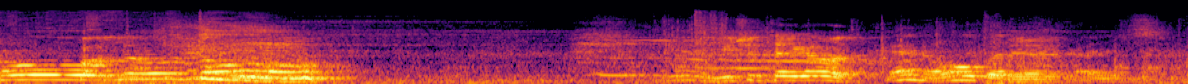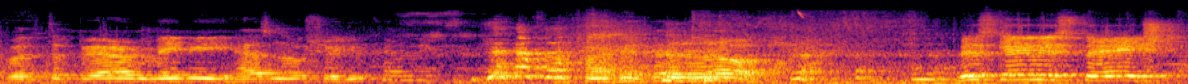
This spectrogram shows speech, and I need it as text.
Oh no, no! Yeah, you should take out. I know, but Yeah. I But the bear maybe has no Shoryuken? I don't know. This game is staged.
